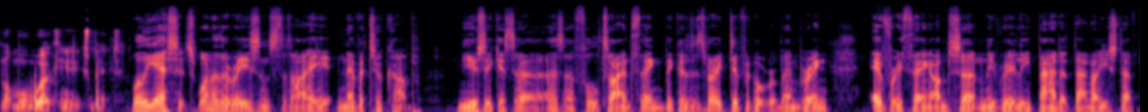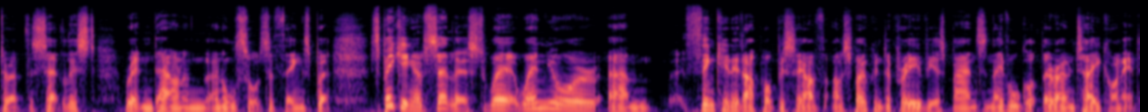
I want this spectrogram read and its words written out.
lot more work than you'd expect. Well, yes, it's one of the reasons that I never took up music as a as a full time thing because it's very difficult remembering everything. I'm certainly really bad at that. I used to have to have the set list written down and, and all sorts of things. But speaking of set list, where, when you're um, thinking it up, obviously, I've I've spoken to previous bands and they've all got their own take on it.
